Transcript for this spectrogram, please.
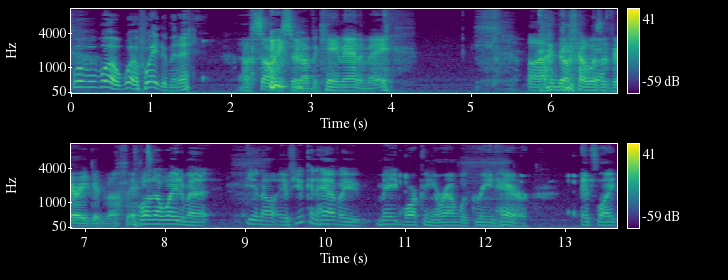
whoa whoa whoa whoa wait a minute. i'm sorry sir i became anime uh no that was a very good moment Well, no, wait a minute. You know, if you can have a maid walking around with green hair, it's like,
